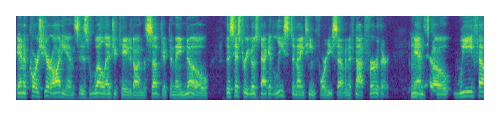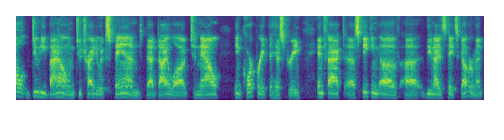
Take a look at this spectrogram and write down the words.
And of course, your audience is well educated on the subject, and they know this history goes back at least to 1947, if not further. Hmm. And so we felt duty bound to try to expand that dialogue to now incorporate the history. In fact, uh, speaking of uh, the United States government,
